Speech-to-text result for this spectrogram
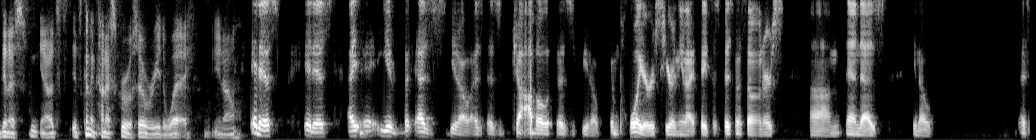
gonna, you know, it's it's gonna kind of screw us over either way. You know, it is. It is. I, you, but as you know, as, as job as you know, employers here in the United States, as business owners, um, and as you know, as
